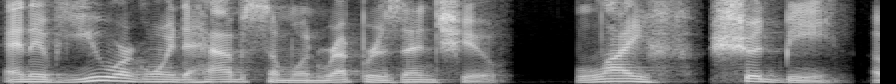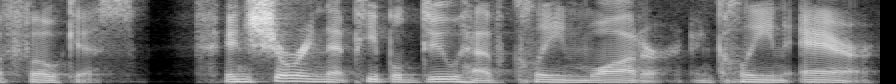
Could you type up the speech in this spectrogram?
And if you are going to have someone represent you, life should be a focus, ensuring that people do have clean water and clean air,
